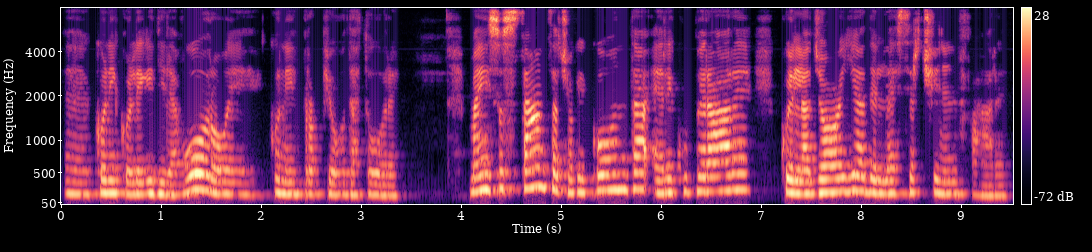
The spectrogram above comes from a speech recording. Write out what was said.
eh, con i colleghi di lavoro e con il proprio datore. Ma in sostanza ciò che conta è recuperare quella gioia dell'esserci nel fare.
